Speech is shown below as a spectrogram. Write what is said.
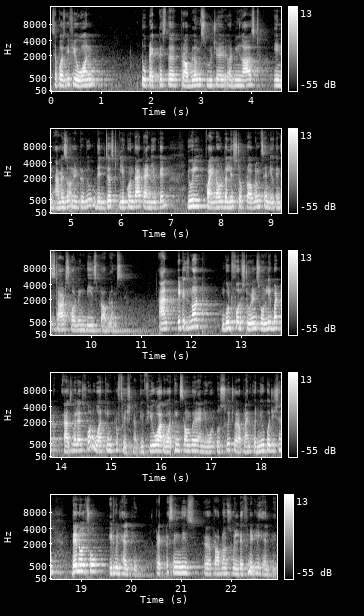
Suppose if you want to practice the problems which are being asked in Amazon interview then just click on that and you can you will find out the list of problems and you can start solving these problems. And it is not good for students only but as well as for working professional. If you are working somewhere and you want to switch or applying for new position then also it will help you. Practicing these uh, problems will definitely help you.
